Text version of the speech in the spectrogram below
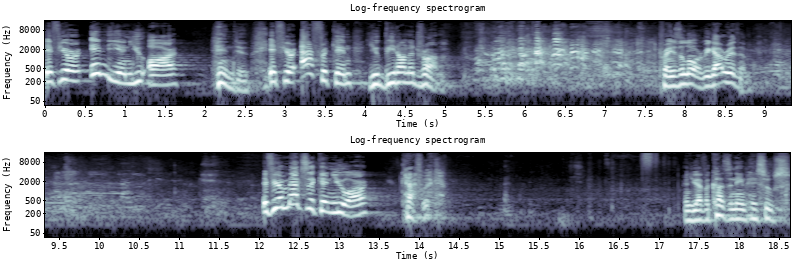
If you're Indian, you are Hindu. If you're African, you beat on a drum. Praise the Lord. We got rhythm. If you're Mexican, you are Catholic. And you have a cousin named Jesus.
